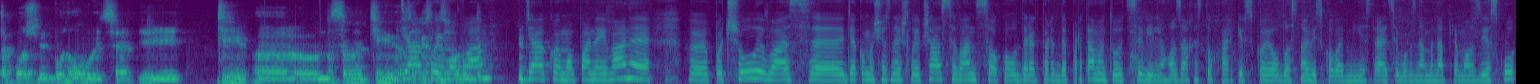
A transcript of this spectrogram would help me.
Також відбудовуються і ті населені ті захисні споруди. вам. Дякуємо, пане Іване. Е, Почули вас. Е, Дякуємо, що знайшли час. Іван Сокол, директор департаменту цивільного захисту Харківської обласної військової адміністрації, був з нами на прямому зв'язку.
